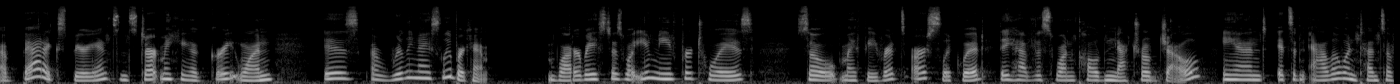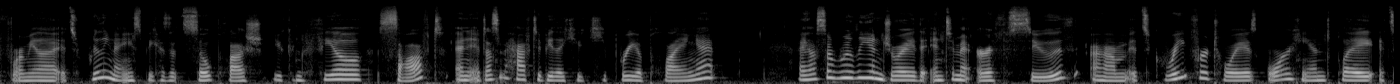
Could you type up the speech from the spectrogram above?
a bad experience and start making a great one is a really nice lubricant. Water based is what you need for toys so, my favorites are Sliquid. They have this one called Natural Gel, and it's an aloe intensive formula. It's really nice because it's so plush. You can feel soft, and it doesn't have to be like you keep reapplying it. I also really enjoy the Intimate Earth Soothe. Um, it's great for toys or hand play. It's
